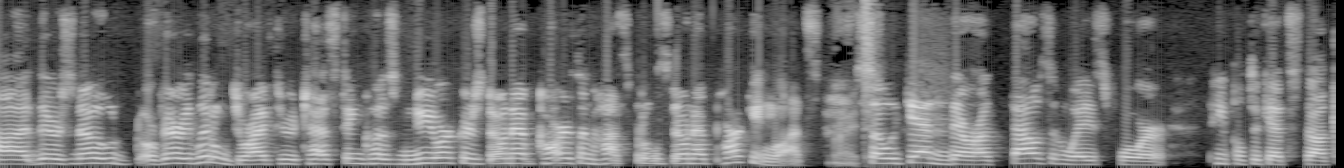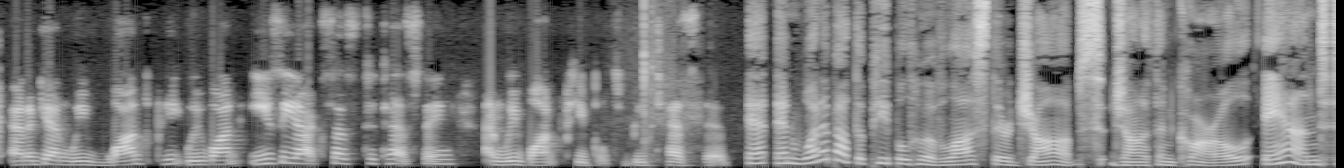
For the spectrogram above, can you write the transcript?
uh, there's no or very little drive through testing because New Yorkers don't have cars and hospitals don't have parking lots. Right. So, again, there are a thousand ways for people to get stuck. And again, we want pe- we want easy access to testing, and we want people to be tested. And, and what about the people who have lost their jobs, Jonathan Karl, and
